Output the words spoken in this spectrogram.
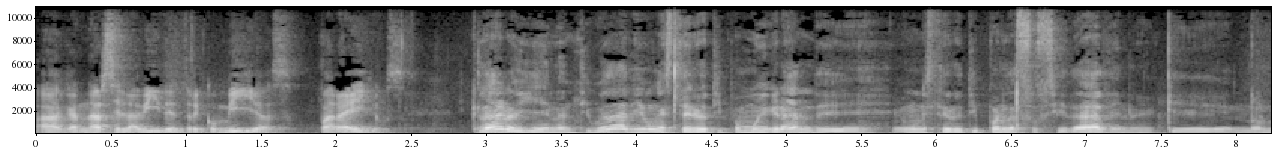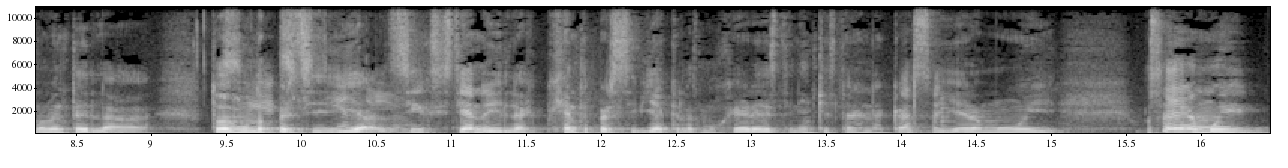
a ganarse la vida, entre comillas, para ellos. Claro, y en la antigüedad había un estereotipo muy grande, un estereotipo en la sociedad en el que normalmente la todo el Sigue mundo percibía, existiéndolo. sigue existiendo y la gente percibía que las mujeres tenían que estar en la casa y era muy, o sea, era muy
